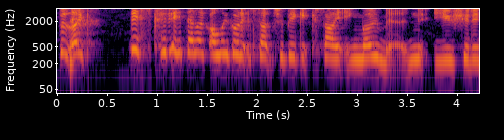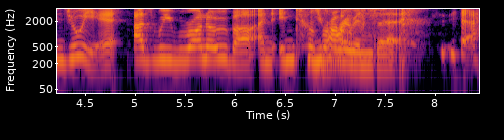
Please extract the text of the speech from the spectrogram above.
But like this could they're like oh my god it's such a big exciting moment you should enjoy it as we run over and interrupt you've ruined it yeah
